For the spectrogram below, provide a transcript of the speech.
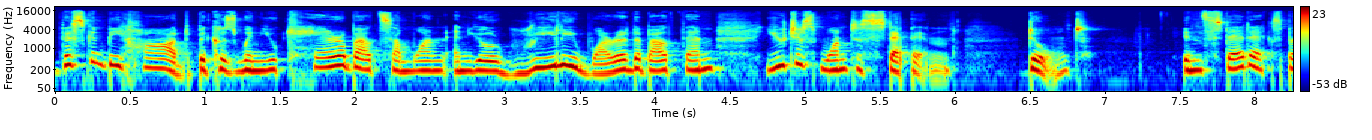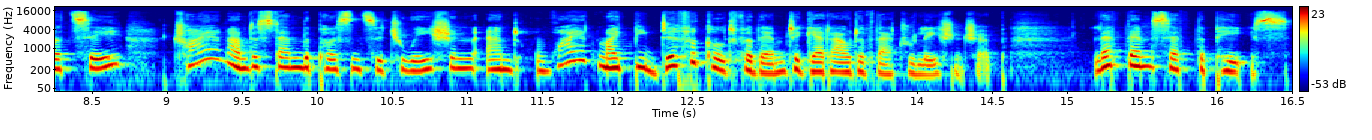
This can be hard because when you care about someone and you're really worried about them, you just want to step in. Don't. Instead, experts say, try and understand the person's situation and why it might be difficult for them to get out of that relationship. Let them set the pace.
